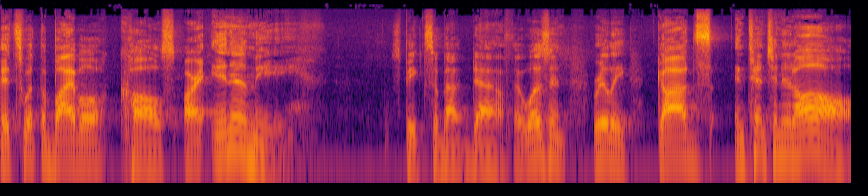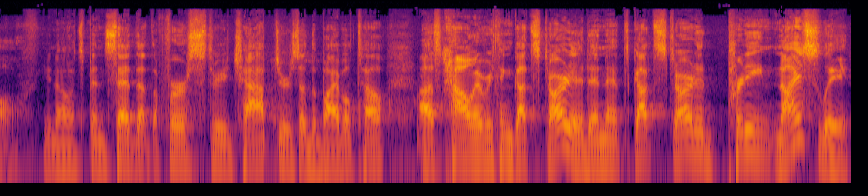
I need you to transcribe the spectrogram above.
It's what the Bible calls our enemy, speaks about death. It wasn't really God's intention at all. You know, it's been said that the first three chapters of the Bible tell us how everything got started, and it got started pretty nicely.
